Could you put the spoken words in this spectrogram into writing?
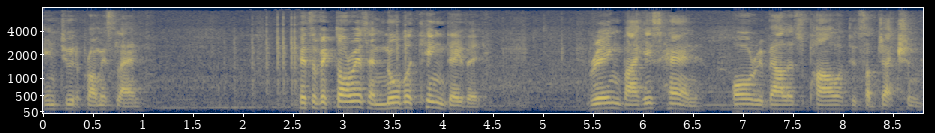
into the promised land. It's a victorious and noble King David, bringing by his hand all rebellious power to subjection.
